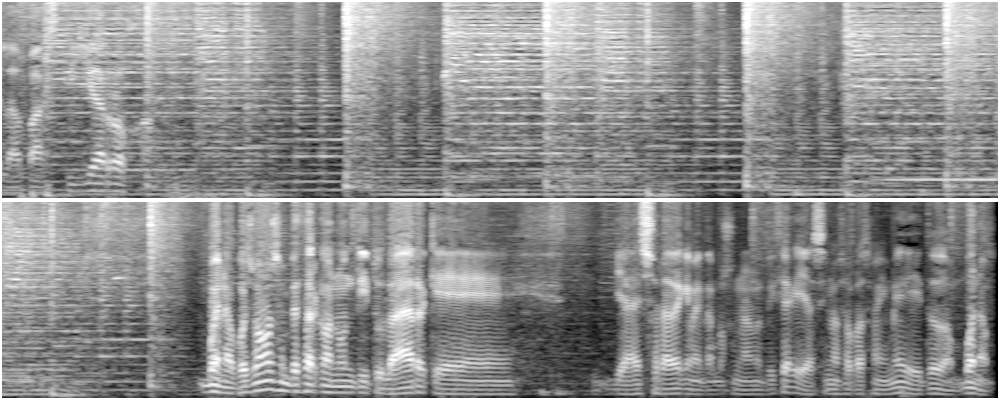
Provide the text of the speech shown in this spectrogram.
De la pastilla roja. Bueno, pues vamos a empezar con un titular que ya es hora de que metamos una noticia que ya se nos ha pasado y media y todo. Bueno,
